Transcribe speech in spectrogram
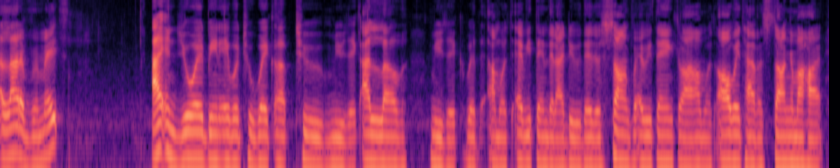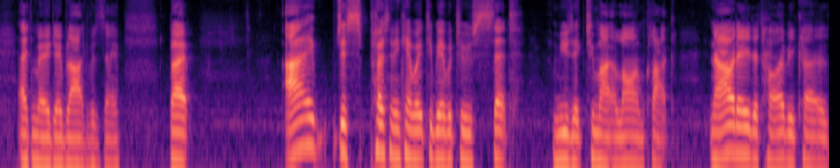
a lot of roommates. I enjoy being able to wake up to music. I love music with almost everything that I do. There's a song for everything, so I almost always have a song in my heart, as Mary J. Blige would say. But I just personally can't wait to be able to set music to my alarm clock. Nowadays it's hard because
